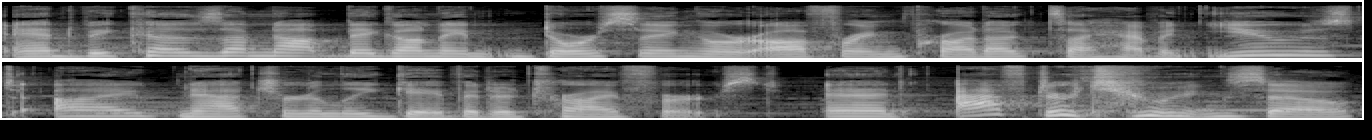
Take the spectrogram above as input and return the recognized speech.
And because I'm not big on endorsing or offering products I haven't used, I naturally gave it a try first. And after doing so,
